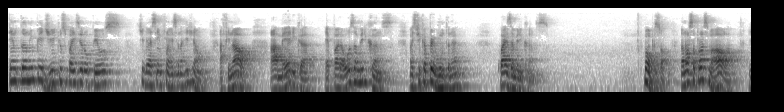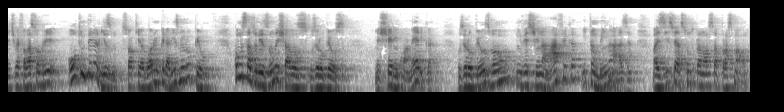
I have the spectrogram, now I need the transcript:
tentando impedir que os países europeus tivessem influência na região. Afinal, a América é para os americanos. Mas fica a pergunta, né? Quais americanos? Bom, pessoal, na nossa próxima aula a gente vai falar sobre outro imperialismo, só que agora o imperialismo europeu. Como os Estados Unidos não deixavam os, os europeus mexerem com a América, os europeus vão investir na África e também na Ásia. Mas isso é assunto para a nossa próxima aula.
